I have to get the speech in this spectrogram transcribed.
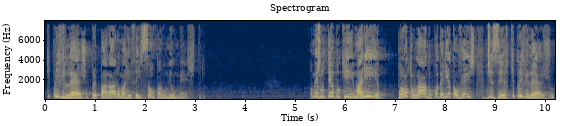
que privilégio preparar uma refeição para o meu mestre. Ao mesmo tempo que Maria, por outro lado, poderia talvez dizer: que privilégio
